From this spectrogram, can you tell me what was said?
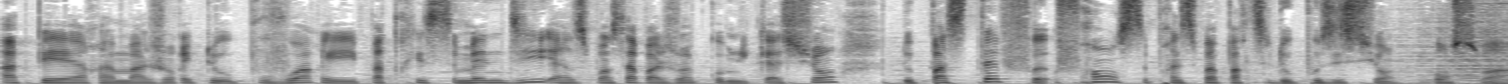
APR Majorité au pouvoir, et Patrice Mendy, responsable adjoint de communication de PASTEF France, principal parti d'opposition. Bonsoir.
